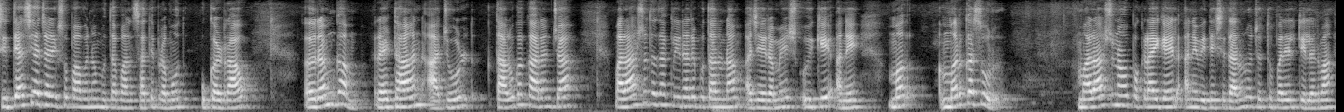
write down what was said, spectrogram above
સિત્યાસી હજાર એકસો બાવનનો મુદ્દામાલ સાથે પ્રમોદ ઉકડરાવ રમગમ, રહેઠાણ, આજોલ, તાલુકા કારંચા મહારાષ્ટ્ર તથા ક્લીનરે પોતાનું નામ અજય રમેશ ઉઈકે અને મ, મરકસુર મહારાષ્ટ્રનાઓ પકડાઈ ગયેલ અને વિદેશી દારૂનો જથ્થો ભરેલ ટેલરમાં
